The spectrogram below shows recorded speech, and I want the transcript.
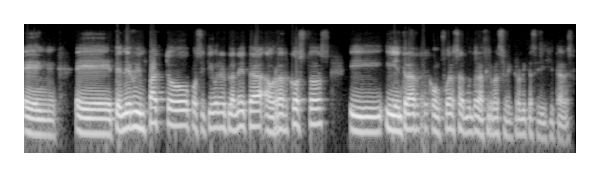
en eh, tener un impacto positivo en el planeta, ahorrar costos y, entrar con fuerza al mundo de las firmas electrónicas y digitales.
